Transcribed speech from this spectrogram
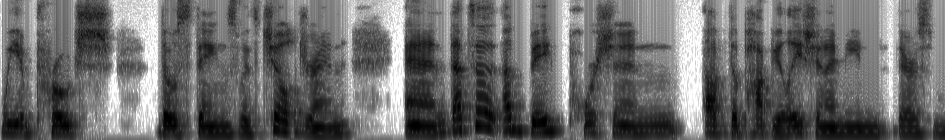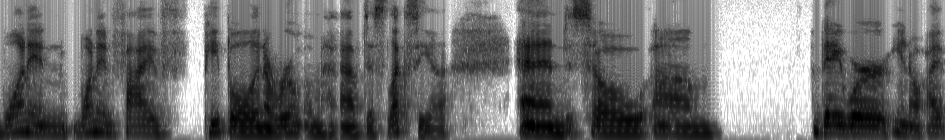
we approach those things with children and that's a, a big portion of the population i mean there's one in one in five people in a room have dyslexia and so um, they were you know i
